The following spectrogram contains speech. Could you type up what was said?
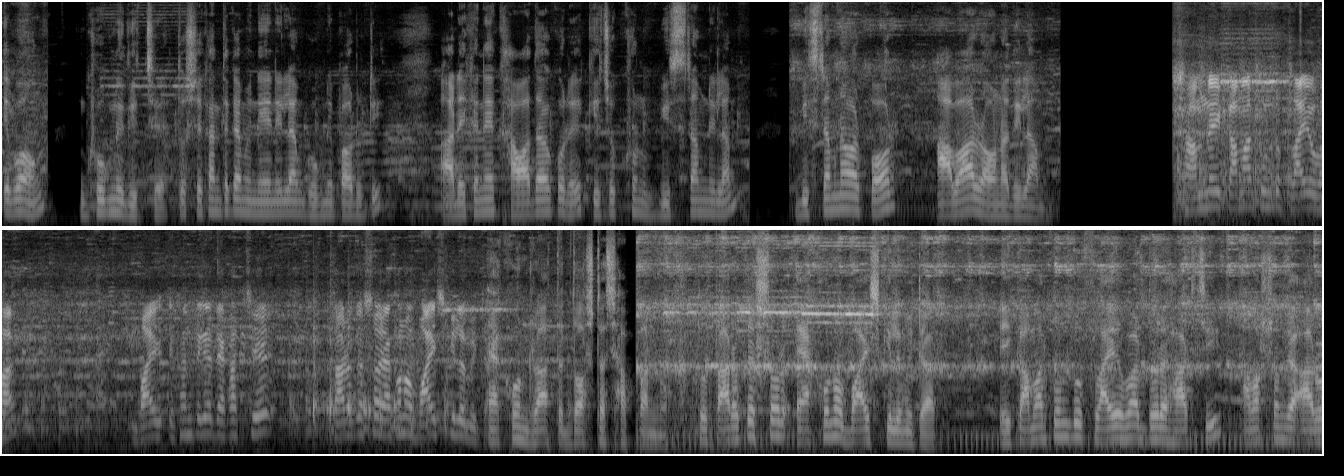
এবং ঘুগনি দিচ্ছে। তো সেখান থেকে আমি নিয়ে নিলাম ঘুগনি, পাউরুটি। আর এখানে খাওয়া দাওয়া করে কিছুক্ষণ বিশ্রাম নিলাম। বিশ্রাম নেওয়ার পর আবার রওনা দিলাম। সামনেই কামারকুণ্ড ফ্লাইওভার। বাই এখান থেকে দেখাচ্ছে তারকেশ্বর এখনও বাইশ কিলোমিটার। এখন রাত দশটা ছাপ্পান্ন। তো তারকেশ্বর এখনও বাইশ কিলোমিটার। এই কামারকুণ্ডু ফ্লাইওভার ধরে হাঁটছি। আমার সঙ্গে আরও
